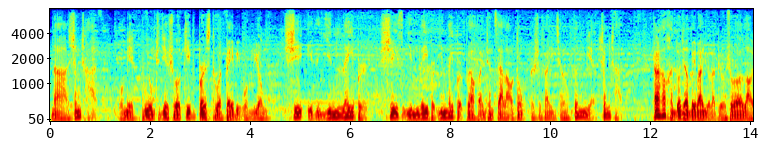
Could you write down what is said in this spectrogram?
那生产我们也不用直接说 give birth to a baby，我们用 she is in labor，she is in labor，in labor 不要翻译成在劳动，而是翻译成分娩生产。当然还有很多这样的委婉语了，比如说老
